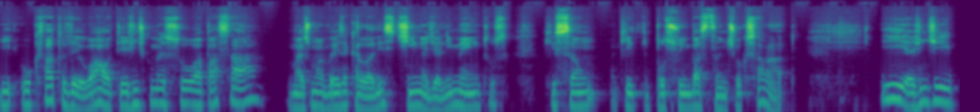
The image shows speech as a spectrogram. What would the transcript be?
E o oxalato veio alto e a gente começou a passar, mais uma vez, aquela listinha de alimentos que são que, que possuem bastante oxalato. E a gente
